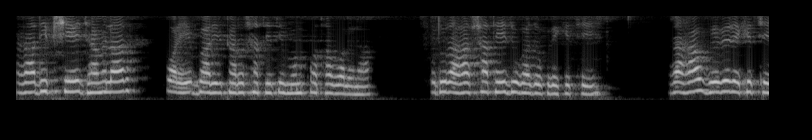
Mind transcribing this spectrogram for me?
রাদীপ সে ঝামেলার পরে বাড়ির কারোর সাথে তেমন কথা বলে না। শুধু রাহার সাথে যোগাযোগ রেখেছে। রাহাও ভেবে রেখেছে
